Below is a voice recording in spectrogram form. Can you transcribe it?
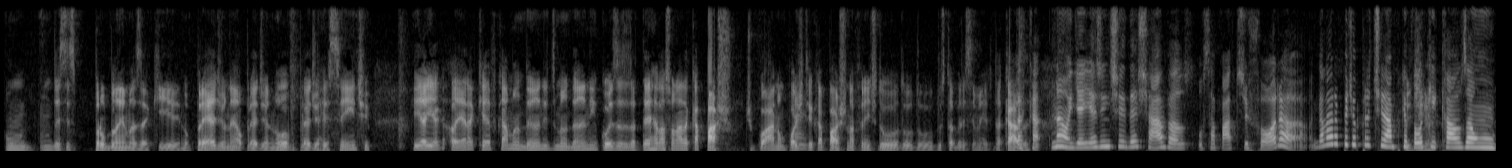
Um, um desses problemas aqui no prédio, né? O prédio é novo, o prédio é recente. E aí a galera quer ficar mandando e desmandando em coisas até relacionadas a capacho. Tipo, ah, não pode É. ter capacho na frente do, do, do- do estabelecimento, da casa. Da ca- Não, e aí a gente deixava os, os sapatos de fora. A galera pediu pra tirar, porque falou Pedia. que causa um.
